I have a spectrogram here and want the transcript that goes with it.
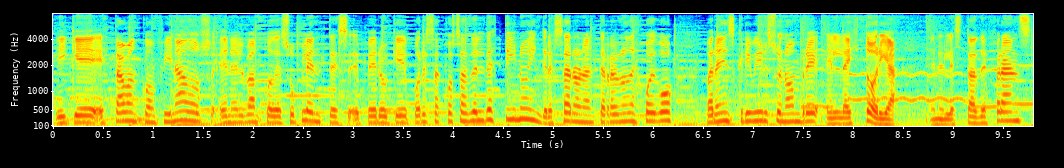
y que estaban confinados en el banco de suplentes, pero que por esas cosas del destino ingresaron al terreno de juego para inscribir su nombre en la historia. En el Stade de France,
